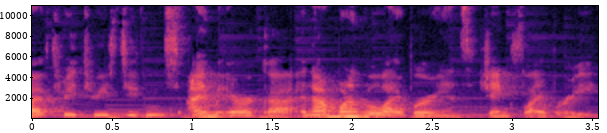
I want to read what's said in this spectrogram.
2533 students, I'm Erica and I'm one of the librarians at Jenks Library.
